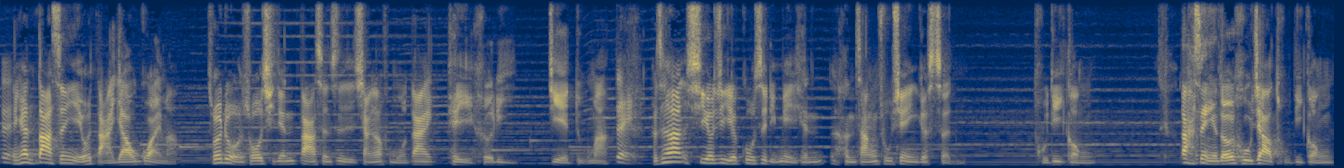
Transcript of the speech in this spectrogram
对，你看大圣也会打妖怪嘛。所以如果说齐天大圣是降妖伏魔，大家可以合理解读嘛。对。可是他《西游记》一个故事里面，以前很常出现一个神土地公，大圣也都会呼叫土地公。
